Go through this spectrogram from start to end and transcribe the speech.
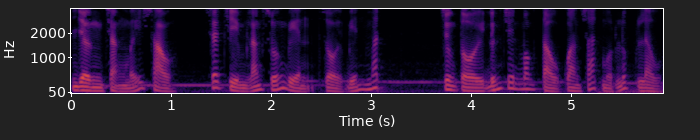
Nhưng chẳng mấy sau Sẽ chìm lắng xuống biển rồi biến mất. Chúng tôi đứng trên bong tàu quan sát một lúc lâu,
